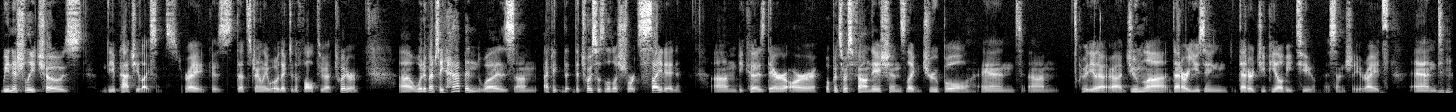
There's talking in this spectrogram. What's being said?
We initially chose the Apache license, right? Because that's generally what we like to default to at Twitter. Uh, what eventually happened was, um, I think the, the choice was a little short-sighted um, because there are open source foundations like Drupal and um, who are the other, uh, Joomla that are using that are GPLv2 essentially, right? And mm -hmm.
